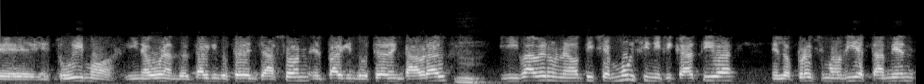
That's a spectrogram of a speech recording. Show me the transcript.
eh, estuvimos inaugurando el Parque Industrial en Chazón, el Parque Industrial en Cabral Mm. y va a haber una noticia muy significativa en los próximos días también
